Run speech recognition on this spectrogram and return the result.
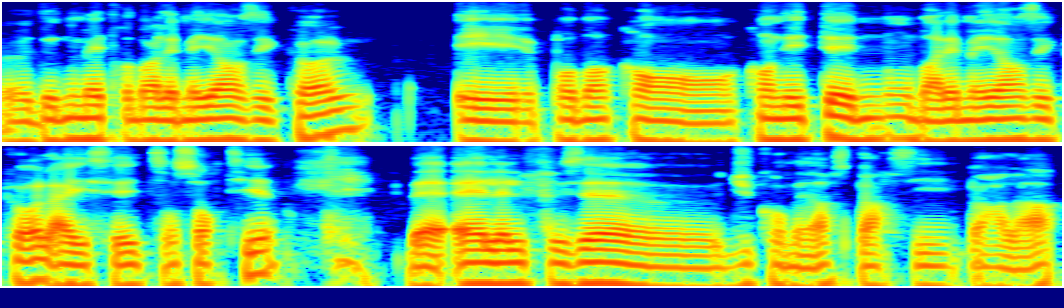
euh, de nous mettre dans les meilleures écoles. Et pendant qu'on était, nous, dans les meilleures écoles, à essayer de s'en sortir, ben, elle, elle faisait euh, du commerce par-ci, par-là.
